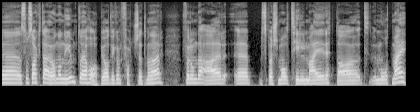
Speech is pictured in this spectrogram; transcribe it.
Uh, som sagt, det er jo anonymt, og jeg håper jo at vi kan fortsette med det her. For om det er spørsmål til meg retta mot meg,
